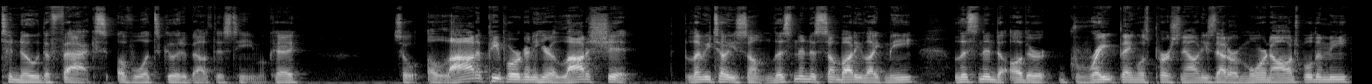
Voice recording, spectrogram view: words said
to know the facts of what's good about this team, okay? So a lot of people are going to hear a lot of shit. But let me tell you something. Listening to somebody like me, listening to other great Bengals personalities that are more knowledgeable than me,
